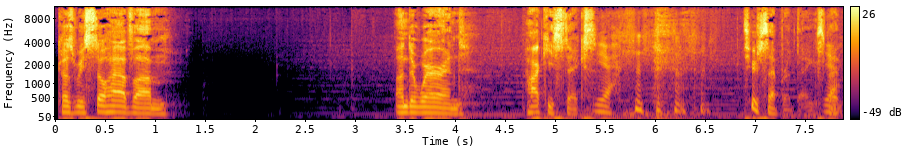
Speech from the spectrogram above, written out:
because we still have um, underwear and hockey sticks. yeah, Two separate things, Yeah. but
